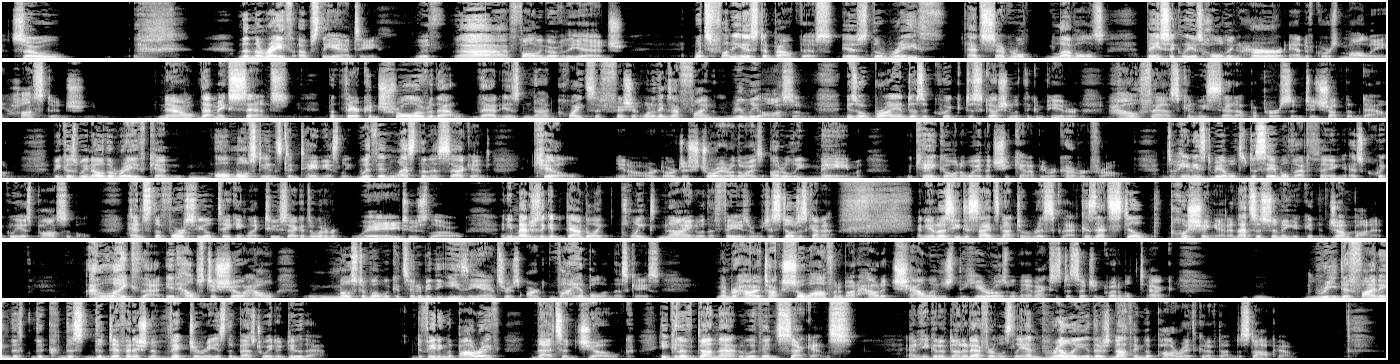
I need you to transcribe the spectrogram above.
So then the Wraith ups the ante with, ah, falling over the edge. What's funniest about this is the Wraith, at several levels, basically is holding her and, of course, Molly hostage. Now, that makes sense, but their control over that that is not quite sufficient. One of the things I find really awesome is O'Brien does a quick discussion with the computer. How fast can we set up a person to shut them down? Because we know the Wraith can almost instantaneously, within less than a second, kill, you know, or, or destroy or otherwise utterly maim Keiko in a way that she cannot be recovered from. And so he needs to be able to disable that thing as quickly as possible. Hence the force field taking like two seconds or whatever, way too slow. And he manages to get down to like 0.9 with a phaser, which is still just kind of. And you notice he decides not to risk that, because that's still pushing it, and that's assuming you get the jump on it. I like that. It helps to show how most of what we consider to be the easy answers aren't viable in this case. Remember how I talk so often about how to challenge the heroes when they have access to such incredible tech? Redefining the, the, the, the definition of victory is the best way to do that. Defeating the Pah-wraith? That's a joke. He could have done that within seconds. And he could have done it effortlessly. And really, there's nothing the Pah-wraith could have done to stop him.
